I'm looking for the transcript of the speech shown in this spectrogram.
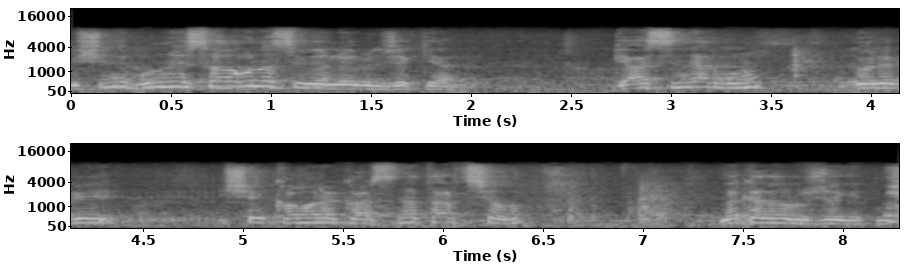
E şimdi bunun hesabı nasıl verilebilecek yani? Gelsinler bunu böyle bir şey kamera karşısında tartışalım. Ne kadar ucuza gitmiş,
